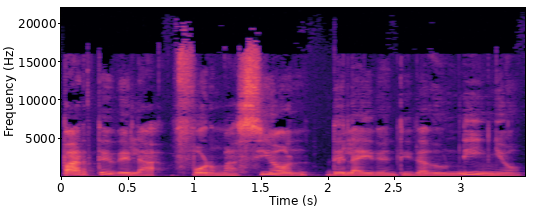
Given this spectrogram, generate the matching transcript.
parte de la formación de la identidad de un niño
